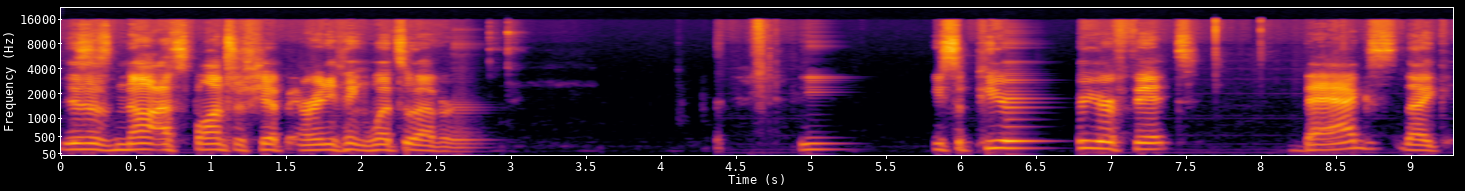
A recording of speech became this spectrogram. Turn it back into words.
This is not a sponsorship or anything whatsoever. The, the superior fit bags, like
